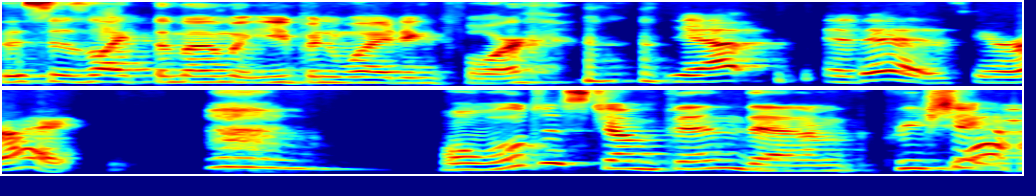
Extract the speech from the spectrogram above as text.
this is like the moment you've been waiting for. yep, it is. You're right. Well, we'll just jump in then. I appreciate yeah.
